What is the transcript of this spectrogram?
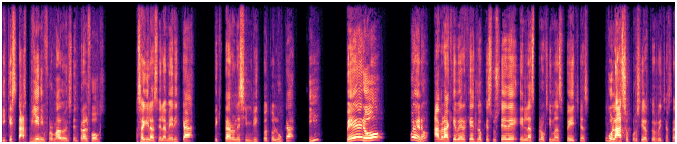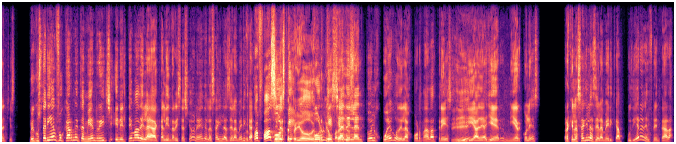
y que está bien informado en Central Fox. Las Águilas del América le quitaron ese invicto a Toluca, sí, pero bueno, habrá que ver qué es lo que sucede en las próximas fechas. Un golazo, por cierto, de Richard Sánchez. Me gustaría enfocarme también, Rich, en el tema de la calendarización ¿eh? de las Águilas del América. Está fácil este periodo de Porque julio se para ellos. adelantó el juego de la jornada 3 Sí. el día de ayer, miércoles, para que las Águilas del América pudieran enfrentar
